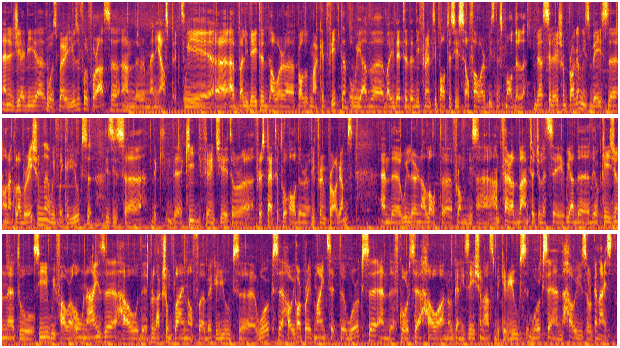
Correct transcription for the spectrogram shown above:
Energy idea was very useful for us uh, under many aspects. We uh, have validated our uh, product market fit. We have uh, validated the different hypotheses of our business model. The acceleration program is based uh, on a collaboration with Baker Hughes. This is uh, the, the key differentiator uh, with respect to other different programs and uh, we learn a lot uh, from this uh, unfair advantage, let's say. We had the, occasion uh, to see with our own eyes uh, how the production plan of Baker Hughes works, how corporate mindset works, and of course how an organization as Baker Hughes works and how it is organized.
